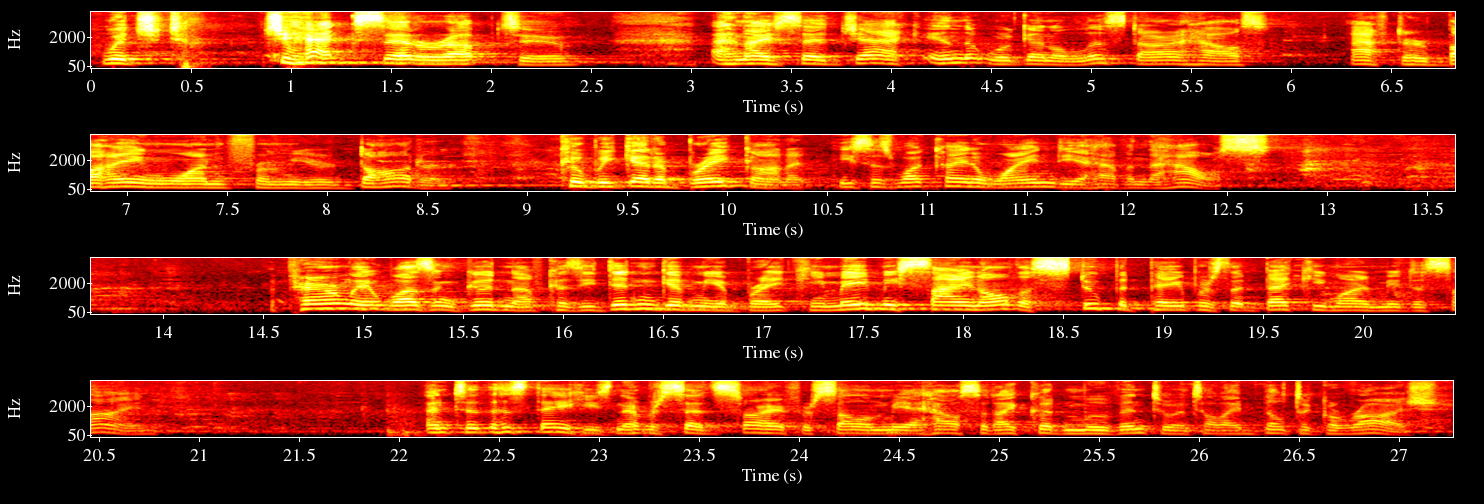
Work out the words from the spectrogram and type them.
which Jack set her up to, and I said, Jack, in that we're going to list our house after buying one from your daughter, could we get a break on it? He says, What kind of wine do you have in the house? Apparently, it wasn't good enough because he didn't give me a break. He made me sign all the stupid papers that Becky wanted me to sign. And to this day, he's never said sorry for selling me a house that I couldn't move into until I built a garage.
